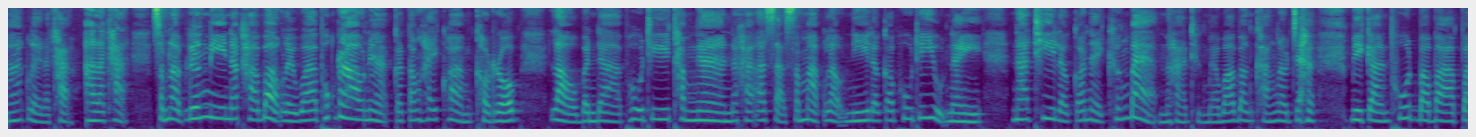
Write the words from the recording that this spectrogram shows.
มากเลยละค่ะเอาละค่ะสำหรับเรื่องนี้นะคะบอกเลยว่าพวกเราเนี่ยก็ต้องให้ความเคารพเหล่าบรรดาผู้ที่ทำงานนะคะ อาสาสมัครเหล่านี้แล้วก็ผู้ที่อยู่ในหน้าที่แล้วก็ในเครื่องแบบนะคะ ถึงแม้ว่าบางครั้งเราจะมีการพูดบาๆไป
